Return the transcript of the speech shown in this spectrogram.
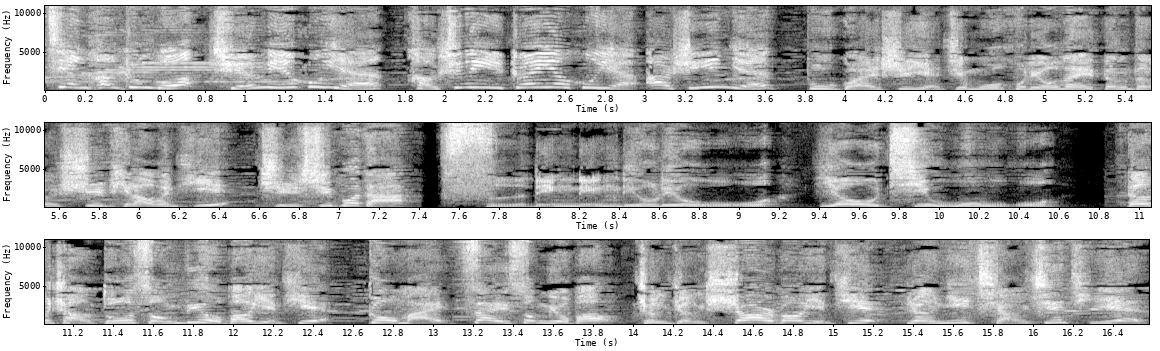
健康中国，全民护眼，好视力专业护眼二十一年。不管是眼睛模糊、流泪等等视疲劳问题，只需拨打四零零六六五幺七五五。当场多送六包眼贴，购买再送六包，整整十二包眼贴，让你抢先体验。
